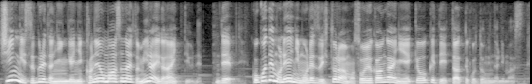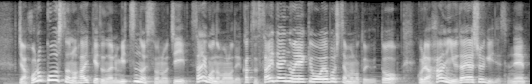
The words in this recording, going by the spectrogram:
真に優れれた人間に金を回さないと未来がないっていうね。でここでも例に漏れずヒトラーもそういう考えに影響を受けていたってことになります。じゃあホロコーストの背景となる3つの思想のうち最後のものでかつ最大の影響を及ぼしたものというとこれは反ユダヤ主義ですね。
